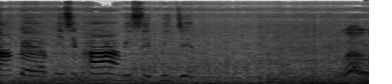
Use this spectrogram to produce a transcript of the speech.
สามแบบ มีสิบห้า มีสิบ มีเจ็ดว้าว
